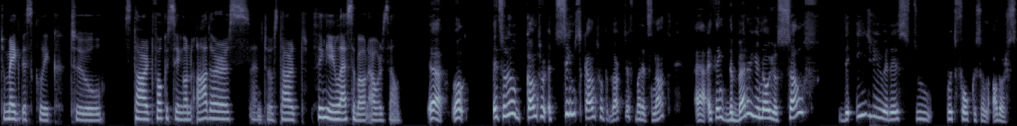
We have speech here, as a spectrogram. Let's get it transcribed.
to make this click to start focusing on others and to start thinking less about ourselves yeah well it's a little counter it seems counterproductive but it's not uh, i think the better you know yourself the easier it is to put focus on others.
